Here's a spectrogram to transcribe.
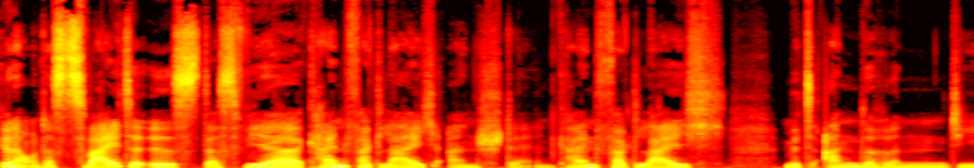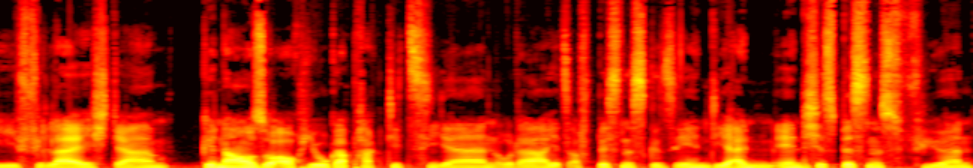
Genau, und das Zweite ist, dass wir keinen Vergleich anstellen, keinen Vergleich mit anderen, die vielleicht, ja, genauso auch Yoga praktizieren oder jetzt auf Business gesehen, die ein ähnliches Business führen,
